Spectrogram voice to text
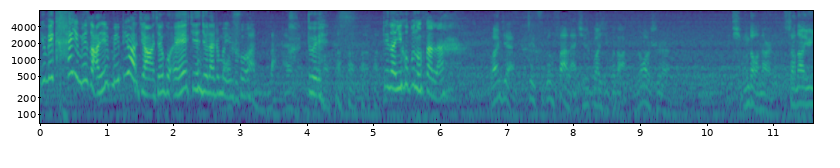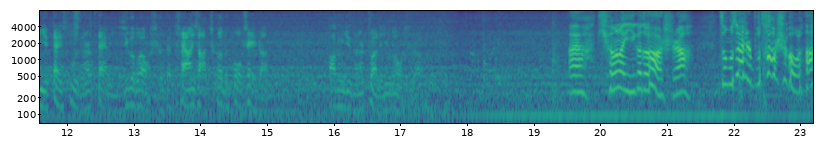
又没开又没咋的，没必要加。结果哎，今天就来这么一说，对，真的以后不能泛滥。关键这次跟泛滥其实关系不大，主要是停到那儿了，相当于你怠速在那儿待了一个多小时，在太阳下车子暴晒着，发动机在那儿转了一个多小时。哎呀，停了一个多小时啊，总算是不烫手了。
